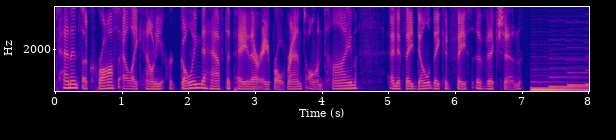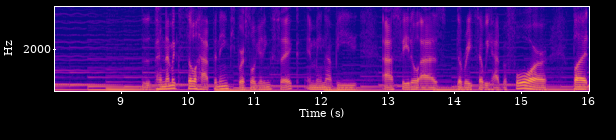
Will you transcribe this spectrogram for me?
Tenants across LA County are going to have to pay their April rent on time, and if they don't, they could face eviction the pandemic's still happening. People are still getting sick. It may not be as fatal as the rates that we had before, but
